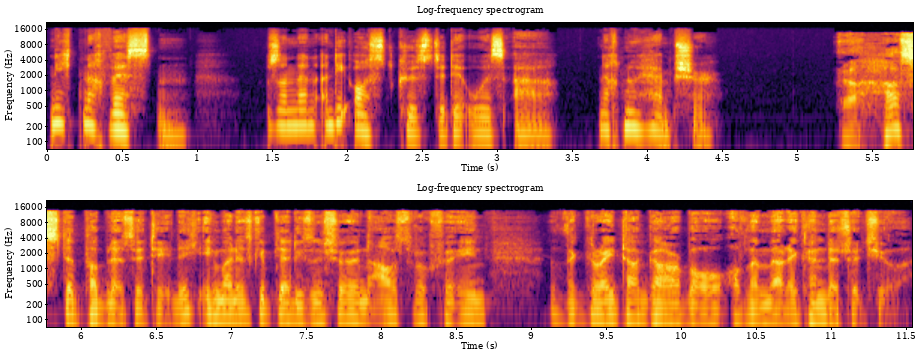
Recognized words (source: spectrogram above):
nicht nach Westen, sondern an die Ostküste der USA, nach New Hampshire. Er hasste Publicity, nicht? Ich meine, es gibt ja diesen schönen Ausdruck für ihn, the greater Garbo of American Literature.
